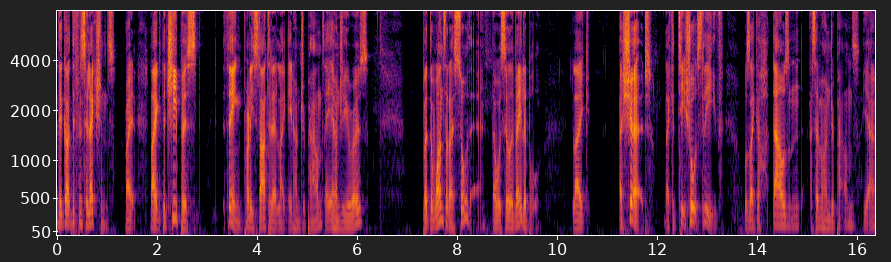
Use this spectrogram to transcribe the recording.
they've got different selections, right? Like the cheapest thing probably started at like eight hundred pounds, eight hundred euros. But the ones that I saw there that were still available, like a shirt, like a t- short sleeve, was like a thousand seven hundred pounds. Yeah.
